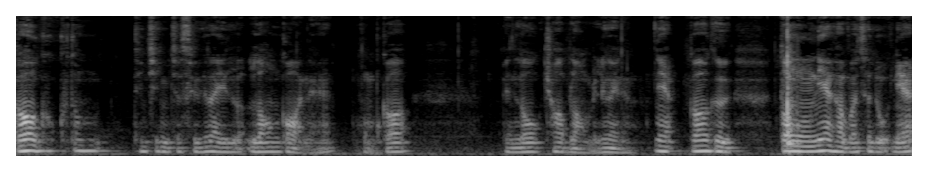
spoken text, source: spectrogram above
ก็ก็ต้องจริง ๆ จะซื้ออะไรลองก่อนนะฮะผมก็เป็นโรคชอบลองไปเรื่อยนะเนี่ยก็คือตรงเนี่ยครับวัสดุเนี้ย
